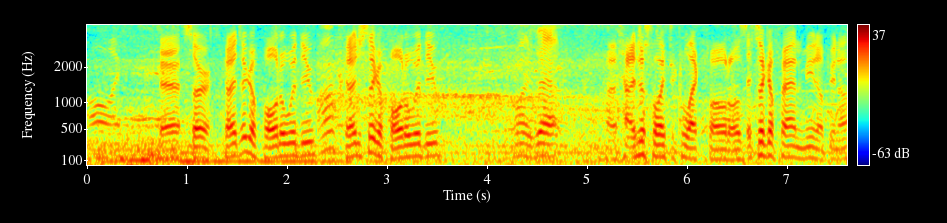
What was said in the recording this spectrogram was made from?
Oh, I see. Yeah, sir. Can I take a photo with you? Can I just take a photo with you? Why is that? I just like to collect photos. It's like a fan meetup, you know?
